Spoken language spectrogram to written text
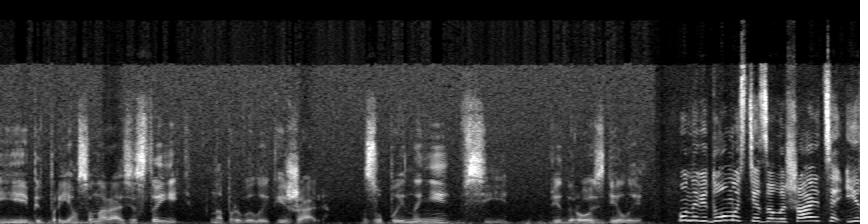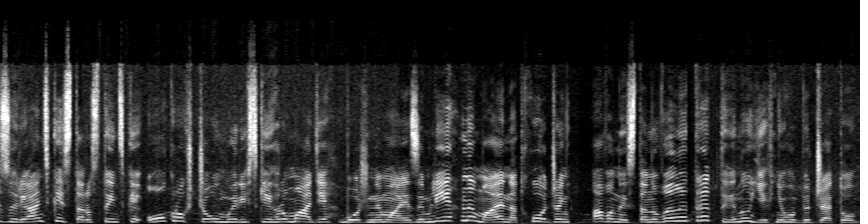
І підприємство наразі стоїть на превеликий жаль. Зупинені всі підрозділи. У невідомості залишається і Зорянський старостинський округ, що у Мирівській громаді, бо ж немає землі, немає надходжень, а вони становили третину їхнього бюджету.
